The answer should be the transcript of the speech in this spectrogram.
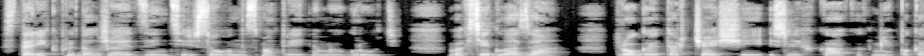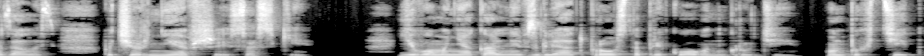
Старик продолжает заинтересованно смотреть на мою грудь, во все глаза, трогая торчащие и слегка, как мне показалось, почерневшие соски. Его маниакальный взгляд просто прикован к груди. Он пыхтит,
